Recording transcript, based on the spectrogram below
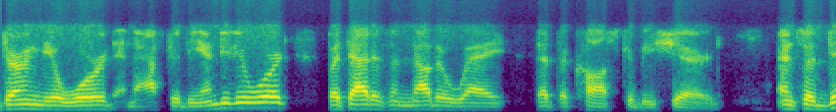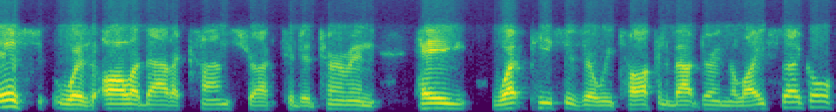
during the award and after the end of the award, but that is another way that the cost could be shared. And so this was all about a construct to determine, hey, what pieces are we talking about during the life cycle?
